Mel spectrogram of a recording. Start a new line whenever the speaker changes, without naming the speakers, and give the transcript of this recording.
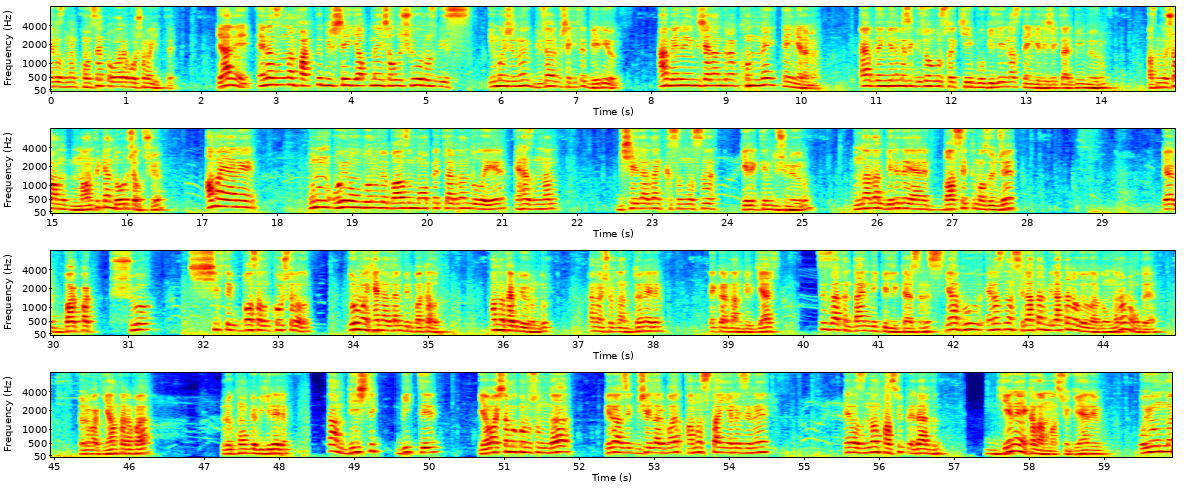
en azından konsept olarak hoşuma gitti. Yani en azından farklı bir şey yapmaya çalışıyoruz biz. İmajını güzel bir şekilde veriyor. Ha beni endişelendiren konu ne? Dengeleme. Eğer dengelemesi güzel olursa ki bu birliği nasıl dengeleyecekler bilmiyorum. Aslında şu anlık mantıken doğru çalışıyor. Ama yani bunun oyun olduğunu ve bazı muhabbetlerden dolayı en azından bir şeylerden kısılması gerektiğini düşünüyorum. Bunlardan biri de yani bahsettim az önce. Ya bak bak şu shift'e basalım koşturalım. Durma kenardan bir bakalım. Anlatabiliyorumdur. Hemen şuradan dönelim. Tekrardan bir gel. Siz zaten dandik birlik dersiniz. Ya bu en azından silahlar milahlar alıyorlardı. Onlara ne oldu ya? Şöyle bak yan tarafa. Şöyle komple bir girelim. Tamam dinçlik bitti. Yavaşlama konusunda birazcık bir şeyler var ama stun yemezini en azından tasvip ederdim. Gene yakalanmaz çünkü yani お4枚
